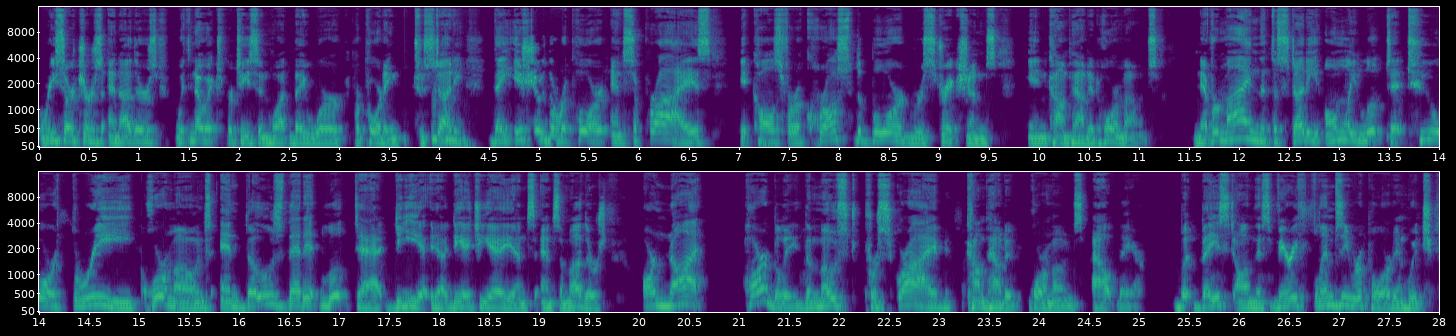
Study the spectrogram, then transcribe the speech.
researchers and others with no expertise in what they were purporting to study. Mm-hmm. They issued the report and surprise, it calls for across the board restrictions in compounded hormones. Never mind that the study only looked at two or three hormones, and those that it looked at, DHEA uh, and, and some others, are not hardly the most prescribed compounded hormones out there. But based on this very flimsy report in which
